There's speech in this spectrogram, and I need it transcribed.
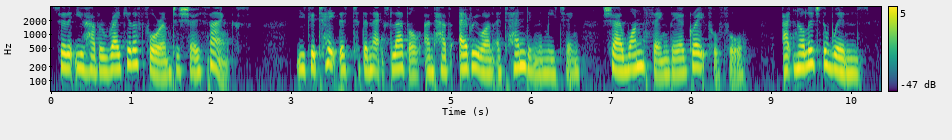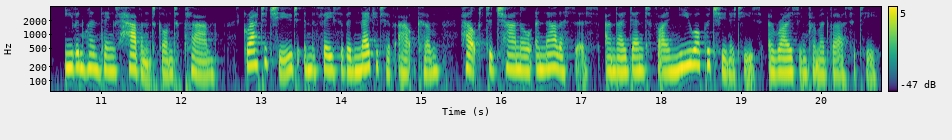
so that you have a regular forum to show thanks. You could take this to the next level and have everyone attending the meeting share one thing they are grateful for. Acknowledge the wins, even when things haven't gone to plan. Gratitude in the face of a negative outcome helps to channel analysis and identify new opportunities arising from adversity.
